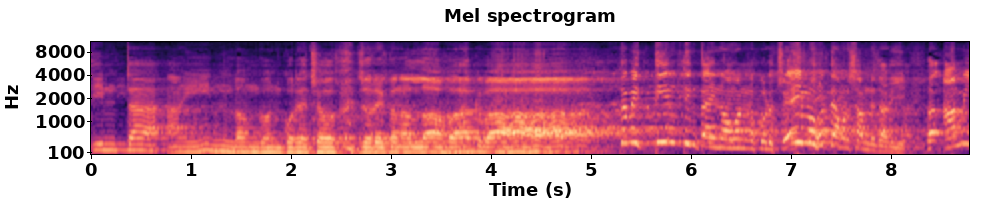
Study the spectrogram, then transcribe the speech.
তিনটা আইন লঙ্ঘন করেছ। জোরে কোন আল্লাহ আকবার। তুমি তিন তিনটা আইন অমান্য করেছ। এই মুহূর্তে আমার সামনে দাঁড়িয়ে। আমি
